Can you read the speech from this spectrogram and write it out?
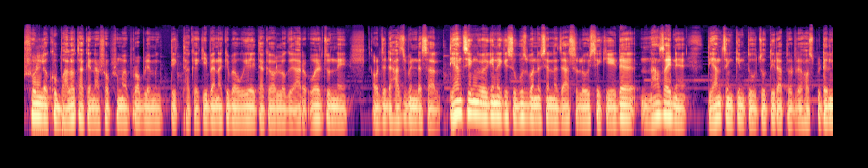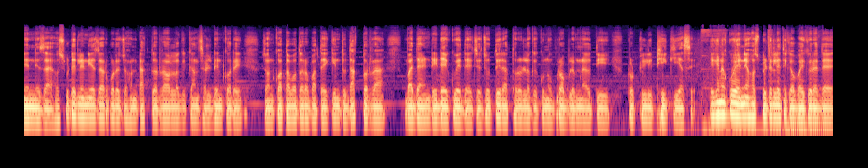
শরীরটা খুব ভালো থাকে না, সবসময় প্রবলেমেটিক থাকে, কিবা না কিবা ওয়াই থাকে ওর লগে। আর ওর জন্য ওর যেটা হাজবেন্ড আসাল ধ্যান সিং ওইখানে কিছু বুঝবার নিছিল না যে আসলে হয়েছে কি এটা না যায় না ধ্যান সিং কিন্তু জ্যোতি রাথরে হসপিটালে নিয়ে যায়। হসপিটালে নিয়ে যাওয়ার পরে যখন ডাক্তাররা ওর লগে কনসালটেন্ট করে, যখন কথাবার্তা পাতে, কিন্তু ডাক্তাররা বা এন্ড এটাই কুয়ে দেয় যে জ্যোতি রাথরের লগে কোনো প্রবলেম নাই, অতি টোটালি ঠিকই আছে। এখানে কয়ে এনে হসপিটালে থেকে বাই করে দেয়।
